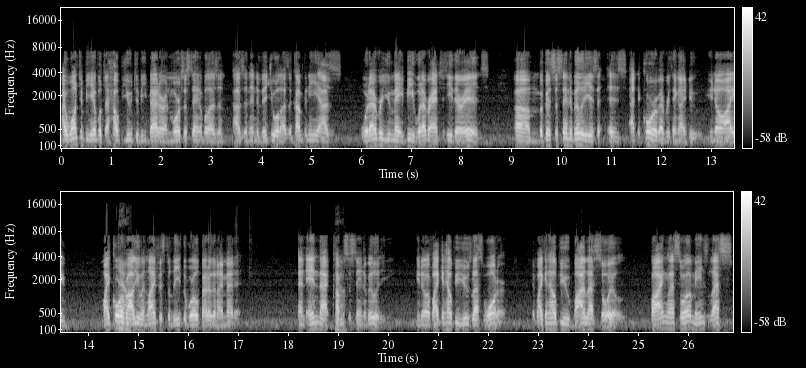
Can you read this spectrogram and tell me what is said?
I want to be able to help you to be better and more sustainable as an as an individual, as a company, as whatever you may be, whatever entity there is. Um, because sustainability is is at the core of everything I do. You know, I my core Yeah. value in life is to leave the world better than I met it. And in that Yeah. comes sustainability. You know, if I can help you use less water, if I can help you buy less soil, buying less soil means less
